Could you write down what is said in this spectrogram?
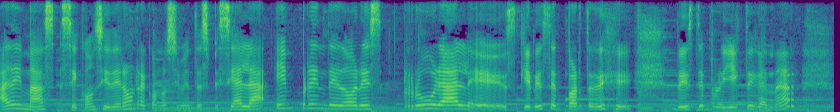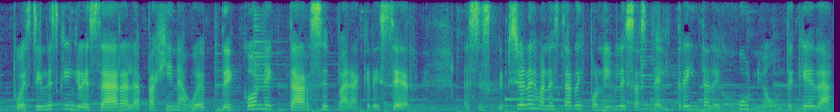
Además, se considera un reconocimiento especial a emprendedores rurales. ¿Quieres ser parte de, de este proyecto y ganar? pues tienes que ingresar a la página web de Conectarse para Crecer. Las inscripciones van a estar disponibles hasta el 30 de junio, aún te queda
